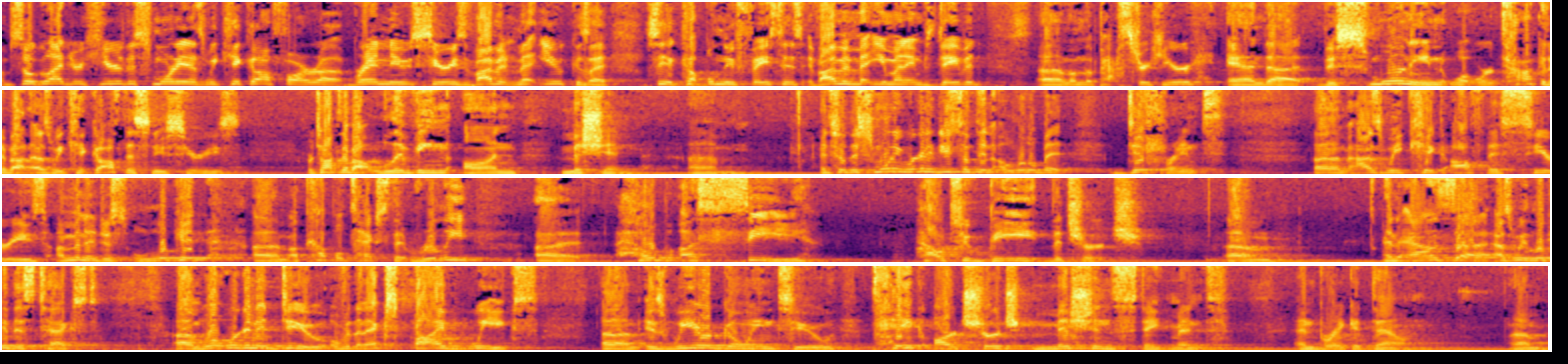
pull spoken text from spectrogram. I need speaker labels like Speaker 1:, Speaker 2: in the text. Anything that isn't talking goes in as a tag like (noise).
Speaker 1: I'm so glad you're here this morning as we kick off our uh, brand new series. If I haven't met you, because I see a couple new faces, if I haven't met you, my name is David. Um, I'm the pastor here. And uh, this morning, what we're talking about as we kick off this new series, we're talking about living on mission. Um, and so this morning, we're going to do something a little bit different. Um, as we kick off this series, I'm going to just look at um, a couple texts that really uh, help us see how to be the church. Um, and as, uh, as we look at this text, um, what we're going to do over the next five weeks um, is we are going to take our church mission statement and break it down. Um,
